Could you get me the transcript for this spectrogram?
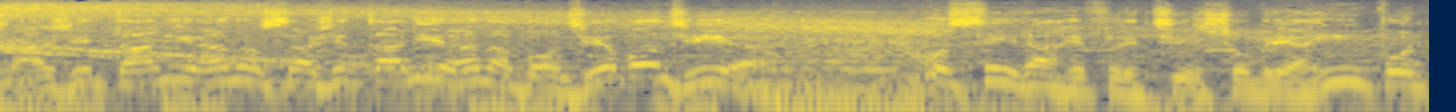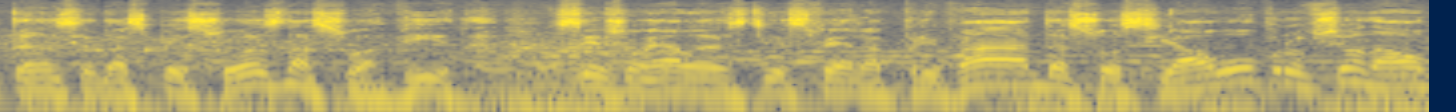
Sagitariano, Sagitariana, bom dia, bom dia. Você irá refletir sobre a importância das pessoas na sua vida, sejam elas de esfera privada, social ou profissional,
